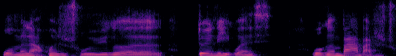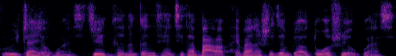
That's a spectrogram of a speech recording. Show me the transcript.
我们俩会是处于一个对立关系，我跟爸爸是处于战友关系，这可能跟前期他爸爸陪伴的时间比较多是有关系。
